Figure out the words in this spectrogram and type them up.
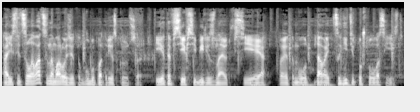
А если целоваться на морозе, то губы потрескаются. И это все в Сибири знают, все. Поэтому вот давай, цените то, что у вас есть.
